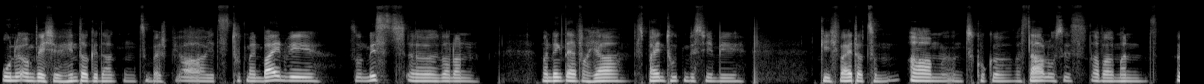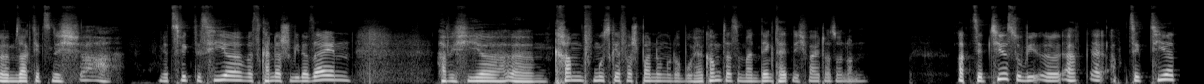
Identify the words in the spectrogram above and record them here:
ohne irgendwelche Hintergedanken, zum Beispiel, ah, jetzt tut mein Bein weh, so ein Mist, äh, sondern man denkt einfach, ja, das Bein tut ein bisschen weh, gehe ich weiter zum Arm und gucke, was da los ist. Aber man ähm, sagt jetzt nicht, ah, mir zwickt es hier, was kann das schon wieder sein? Habe ich hier ähm, Krampf, Muskelverspannung oder woher kommt das? Und man denkt halt nicht weiter, sondern akzeptiert so wie äh, äh, akzeptiert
